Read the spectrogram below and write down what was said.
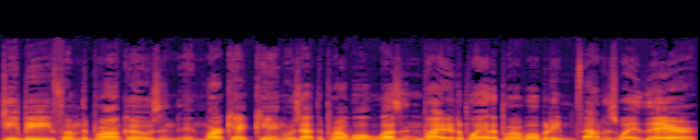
DB from the Broncos, and, and Marquette King was at the Pro Bowl. Wasn't invited to play at the Pro Bowl, but he found his way there.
